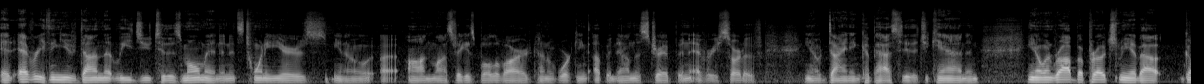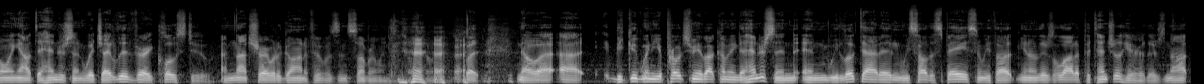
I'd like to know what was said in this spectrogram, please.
at everything you've done that leads you to this moment, and it's 20 years, you know, uh, on Las Vegas Boulevard, kind of working up and down the strip in every sort of, you know, dining capacity that you can. And, you know, when Rob approached me about going out to Henderson, which I live very close to, I'm not sure I would have gone if it was in Summerlin. but no, uh, uh, because when he approached me about coming to Henderson, and we looked at it and we saw the space, and we thought, you know, there's a lot of potential here. There's not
